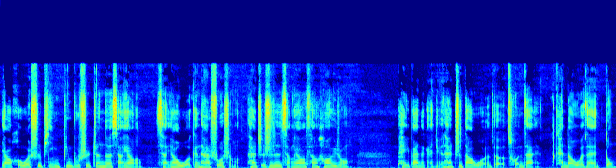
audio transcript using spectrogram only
要和我视频，并不是真的想要想要我跟她说什么，她只是想要三号一种陪伴的感觉，她知道我的存在。看到我在动，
